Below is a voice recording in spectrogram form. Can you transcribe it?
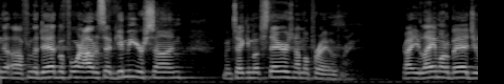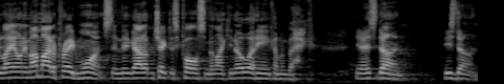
the uh, from the dead before, and I would have said, Give me your son. I'm going to take him upstairs and I'm going to pray over him. Right? You lay him on a bed, you lay on him. I might have prayed once and then got up and checked his pulse and been like, you know what? He ain't coming back. Know, it's done. He's done.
